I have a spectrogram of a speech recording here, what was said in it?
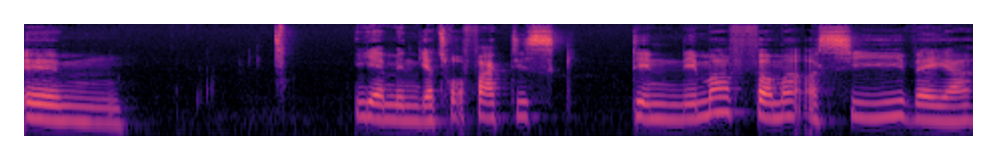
Øhm, jamen jeg tror faktisk, det er nemmere for mig at sige, hvad jeg,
